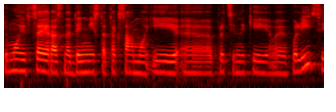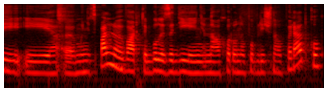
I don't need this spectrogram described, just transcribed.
Тому і в цей раз на День міста так само і е, працівники е, поліції, і муніципальної варти були задіяні на охорону публічного порядку.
